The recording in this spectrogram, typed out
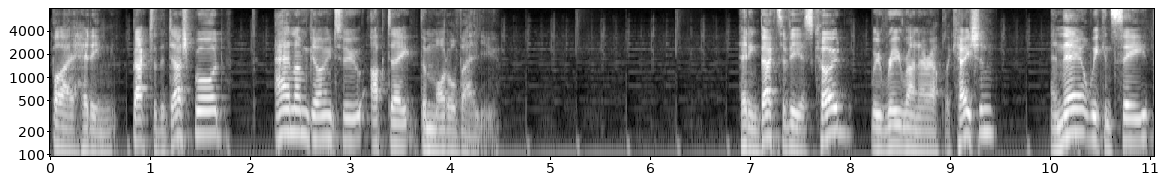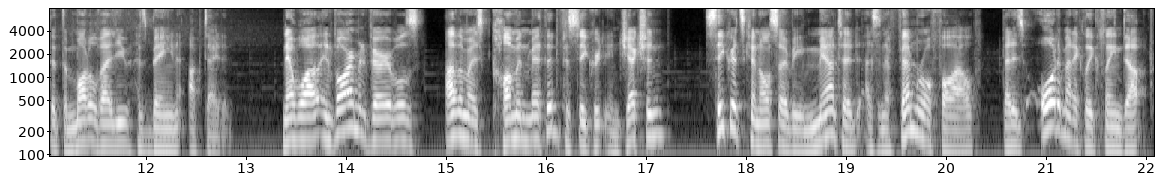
by heading back to the dashboard and I'm going to update the model value. Heading back to VS Code, we rerun our application, and there we can see that the model value has been updated. Now, while environment variables are the most common method for secret injection, secrets can also be mounted as an ephemeral file that is automatically cleaned up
